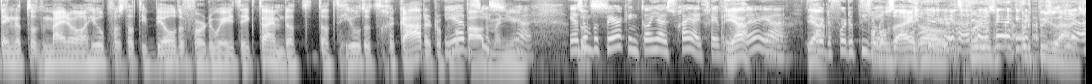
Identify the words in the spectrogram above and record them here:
denk dat dat mij wel hielp was dat die beelden voor The Way It Take Time, dat, dat hield het gekaderd op een bepaalde precies, manier. Ja, ja zo'n Dat beperking kan juist vrijheid geven. Ja. Ja. Hè? ja. Ja, Voor, de, voor de puzzel. Van onze eigen hoofd. Voor, de, voor de puzzelaars.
